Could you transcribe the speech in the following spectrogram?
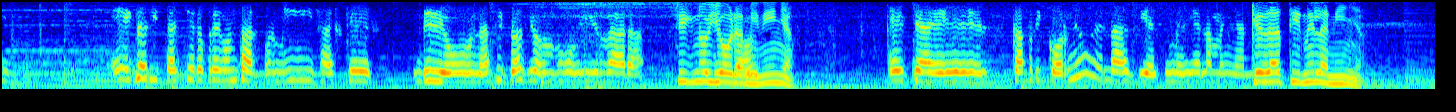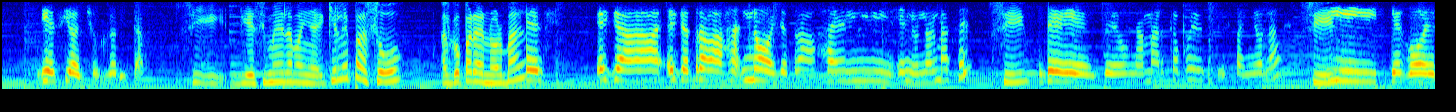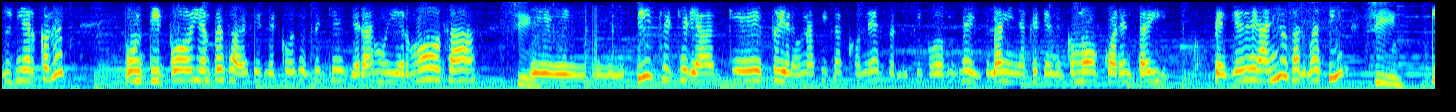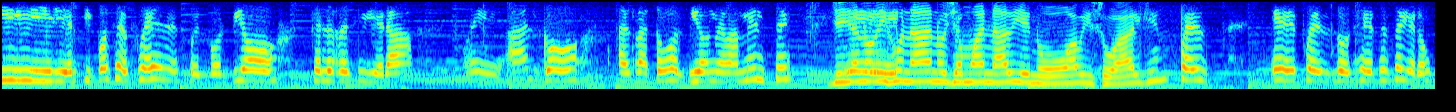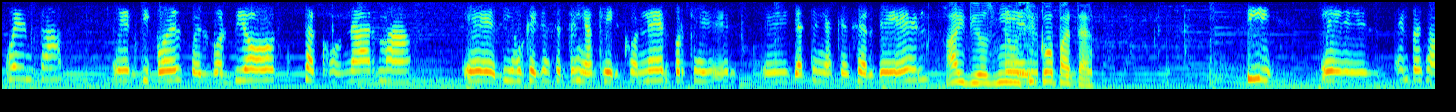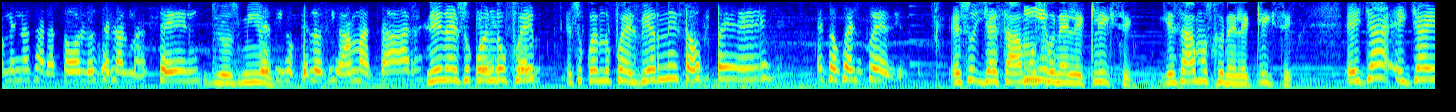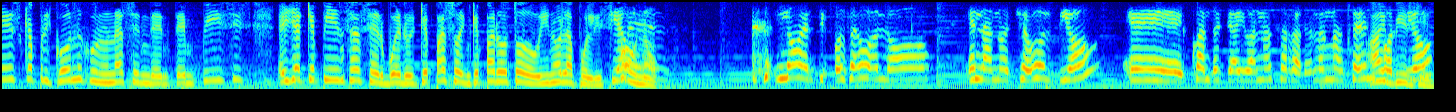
Eh, Glorita, quiero preguntar por mi hija, es que vivió una situación muy rara Signo y hora, mi niña. Ella es Capricornio de las diez y media de la mañana. ¿Qué edad tiene la niña? 18, Glorita. Sí, diez y media de la mañana. ¿Qué le pasó? ¿Algo paranormal? Es, ella, ella trabaja, no, ella trabaja en, en un almacén Sí, de, de una marca pues española. sí. Y llegó el miércoles un tipo y empezó a decirle cosas de que ella era muy hermosa. Sí. Eh, sí, que quería que tuviera una cita con él, pero el tipo me dice la niña que tiene como 40 y de años, algo así. Sí. Y el tipo se fue, después volvió, que le recibiera eh, algo, al rato volvió nuevamente. ¿Y ella no Eh, dijo nada, no llamó a nadie, no avisó a alguien? Pues, eh, pues los jefes se dieron cuenta, el tipo después volvió, sacó un arma, eh, dijo que ella se tenía que ir con él porque eh, ya tenía que ser de él. Ay, Dios mío, un psicópata. Sí, eh, empezó a amenazar a todos los del almacén, Dios mío. les dijo que los iba a matar. Nena, ¿eso cuándo Eh, fue? pues, ¿Eso cuándo fue? ¿El viernes? Eso fue, eso fue el jueves. Eso ya estábamos con el eclipse. Ya estábamos con el eclipse. Ella, ella es Capricornio con un ascendente en Pisces. ¿Ella qué piensa hacer? Bueno, ¿y qué pasó? ¿En qué paró todo? ¿Vino la policía o no? Pues, No, el tipo se voló, en la noche volvió, eh, cuando ya iban a cerrar el almacén, Ay, volvió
